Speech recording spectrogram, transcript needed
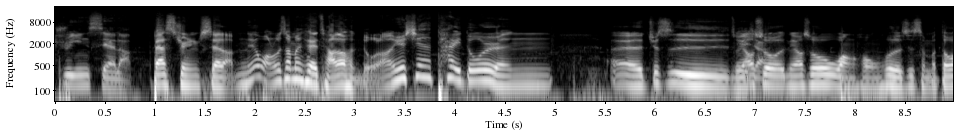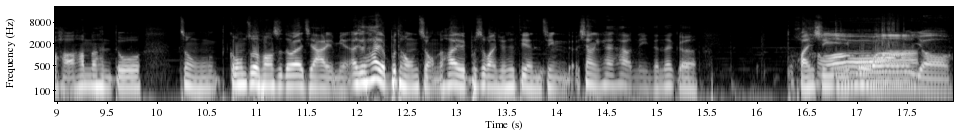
Dream Setup，Best Dream Setup，你在网络上面可以查到很多了，因为现在太多人，呃，就是你要说你要说网红或者是什么都好，他们很多这种工作方式都在家里面，而且它有不同种的，它也不是完全是电竞的，像你看，还有你的那个环形荧幕啊，哦有。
